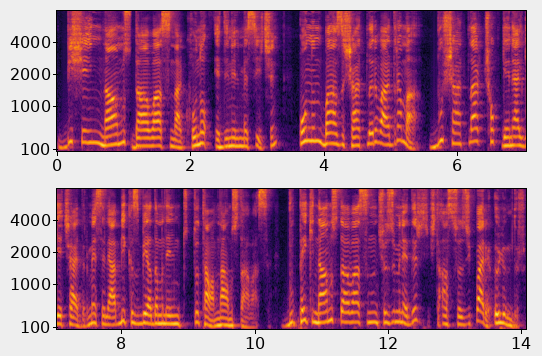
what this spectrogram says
bir şeyin namus davasına konu edinilmesi için onun bazı şartları vardır ama bu şartlar çok genel geçerdir. Mesela bir kız bir adamın elini tuttu tamam namus davası. Bu peki namus davasının çözümü nedir? İşte az sözcük var ya ölümdür.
